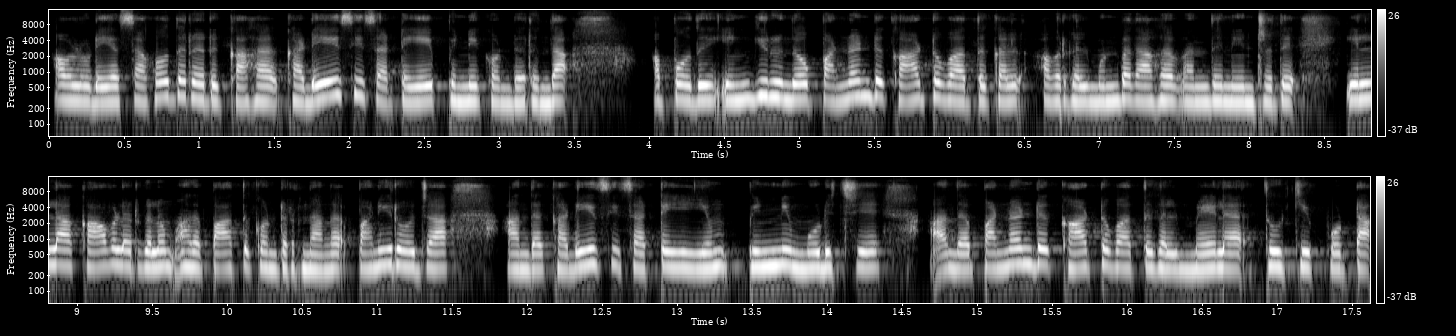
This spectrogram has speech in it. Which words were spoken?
அவளுடைய சகோதரருக்காக கடைசி சட்டையை பின்னி கொண்டிருந்தா அப்போது எங்கிருந்தோ பன்னெண்டு காட்டு வாத்துக்கள் அவர்கள் முன்பதாக வந்து நின்றது. எல்லா காவலர்களும் அதை பார்த்து கொண்டிருந்தாங்க. பனிரோஜா அந்த கடைசி சட்டையையும் பின்னி முடித்து அந்த பன்னெண்டு காட்டு வாத்துகள் மேலே தூக்கி போட்டா.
